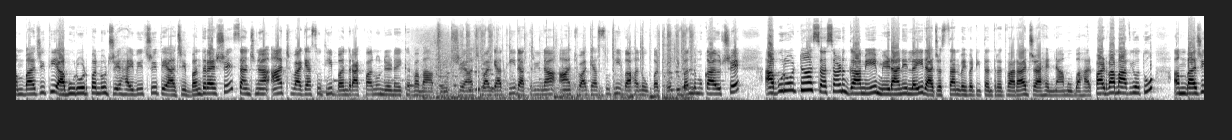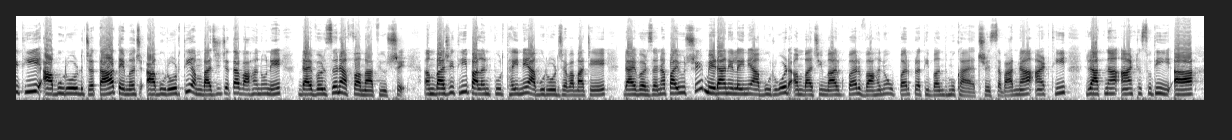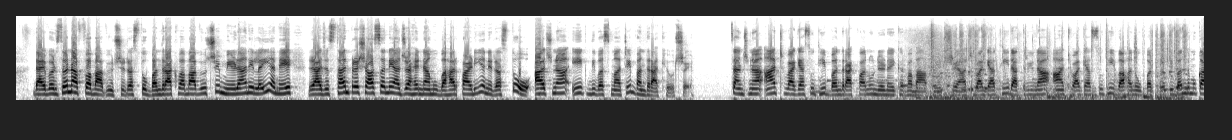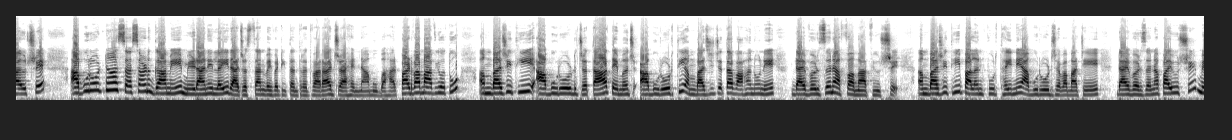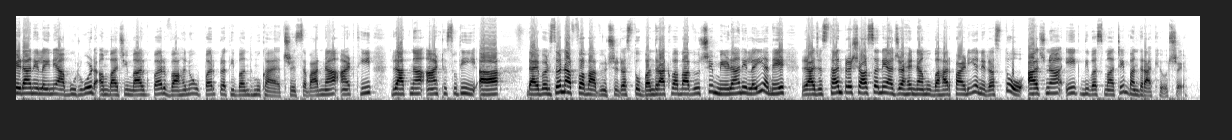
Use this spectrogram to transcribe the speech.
અંબાજીથી Abu road પરનો જે highway છે તે આજે બંધ રહેશે. સાંજના આઠ વાગ્યા સુધી બંધ રાખવાનો નિર્ણય કરવામાં આવ્યો છે. આઠ વાગ્યાથી રાત્રિના આઠ વાગ્યા સુધી વાહનો ઉપર પ્રતિબંધ મુકાયો છે. આબુ રોડના સસણ ગામે મેળાને લઈ રાજસ્થાન વહીવટીતંત્ર દ્વારા જાહેરનામું બહાર પાડવામાં આવ્યું હતું. અંબાજીથી આબુ રોડ જતા તેમજ આબુ રોડથી અંબાજી જતા વાહનોને ડાયવર્ઝન આપવામાં આવ્યું છે. અંબાજીથી પાલનપુર થઈને આબુ રોડ જવા માટે ડાયવર્ઝન અપાયું છે. મેળાને લઈને આબુ રોડ, અંબાજી માર્ગ પર વાહનો ઉપર પ્રતિબંધ મુકાયા છે. સવારના આઠથી રાતના આઠ સુધી આ ડાયવર્ઝન આપવામાં આવ્યું છે. રસ્તો બંધ રાખવામાં આવ્યો છે. મેળાને લઈ અને રાજસ્થાન પ્રશાસને આ જાહેરનામું બહાર પાડી અને રસ્તો આજના એક દિવસ માટે બંધ રાખ્યો છે. સાંજના આઠ વાગ્યા સુધી બંધ રાખવાનો નિર્ણય કરવામાં આવ્યો છે. આઠ વાગ્યાથી રાત્રિના આઠ વાગ્યા સુધી વાહનો ઉપર પ્રતિબંધ મુકાયો છે. આબુ રોડના સસણ ગામે મેળાને લઈ રાજસ્થાન વહીવટીતંત્ર દ્વારા જાહેરનામું બહાર પાડવામાં આવ્યું હતું. અંબાજીથી આબુ રોડ જતા તેમજ આબુ રોડથી અંબાજી જતા વાહનોને ડાયવર્ઝન આપવામાં આવ્યું છે. અંબાજીથી પાલનપુર થઈને આબુ રોડ જવા માટે ડાયવર્ઝન અપાયું છે. મેળાને લઈને આબુ રોડ, અંબાજી માર્ગ પર વાહનો ઉપર પ્રતિબંધ મુકાયા છે. સવારના આઠથી રાતના આઠ સુધી આ ડાયવર્ઝન આપવામાં આવ્યું છે. રસ્તો બંધ રાખવામાં આવ્યો છે. મેળાને લઈ અને રાજસ્થાન પ્રશાસને આ જાહેરનામું બહાર પાડી અને રસ્તો આજના એક દિવસ માટે બંધ રાખ્યો છે.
